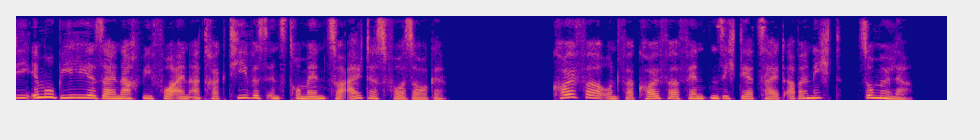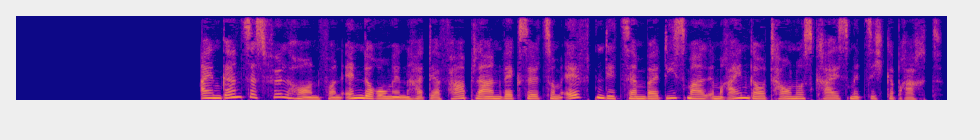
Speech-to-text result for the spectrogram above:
Die Immobilie sei nach wie vor ein attraktives Instrument zur Altersvorsorge. Käufer und Verkäufer fänden sich derzeit aber nicht, so Müller. Ein ganzes Füllhorn von Änderungen hat der Fahrplanwechsel zum 11. Dezember diesmal im Rheingau-Taunus-Kreis mit sich gebracht.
